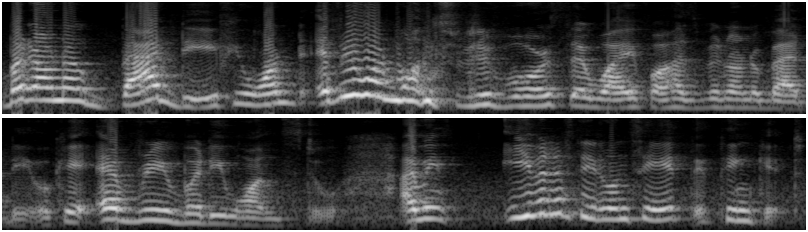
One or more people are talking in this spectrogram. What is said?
But on a bad day, if you want, everyone wants to divorce their wife or husband on a bad day, okay? Everybody wants to. I mean, even if they don't say it, they think it.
